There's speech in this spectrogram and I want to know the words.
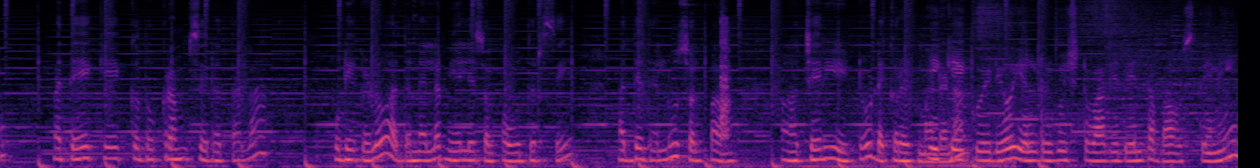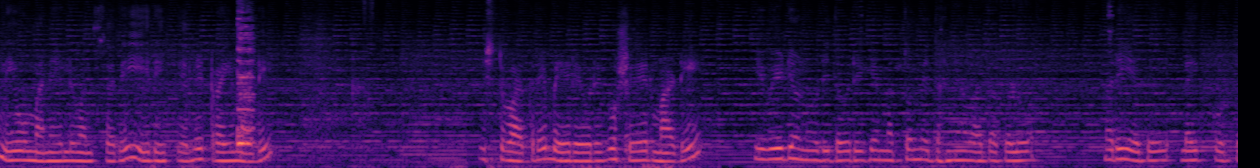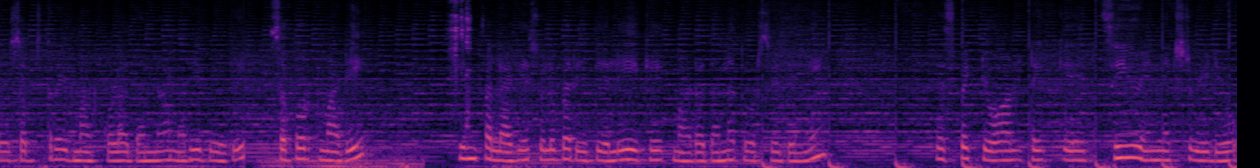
ಮತ್ತು ಕೇಕ್ದು ಕ್ರಮ್ಸ್ ಇರುತ್ತಲ್ಲ, ಪುಡಿಗಳು ಅದನ್ನೆಲ್ಲ ಮೇಲೆ ಸ್ವಲ್ಪ ಉದುರಿಸಿ, ಮಧ್ಯದಲ್ಲೂ ಸ್ವಲ್ಪ ಚೆರಿ ಇಟ್ಟು ಡೆಕೋರೇಟ್ ಮಾಡಿ ಕೇಕ್ ವಿಡಿಯೋ ಎಲ್ರಿಗೂ ಇಷ್ಟವಾಗಿದೆ ಅಂತ ಭಾವಿಸ್ತೀನಿ. ನೀವು ಮನೆಯಲ್ಲಿ ಒಂದ್ಸರಿ ಈ ರೀತಿಯಲ್ಲಿ ಟ್ರೈ ಮಾಡಿ. ಇಷ್ಟವಾದರೆ ಬೇರೆಯವರಿಗೂ ಶೇರ್ ಮಾಡಿ. ಈ ವಿಡಿಯೋ ನೋಡಿದವರಿಗೆ ಮತ್ತೊಮ್ಮೆ ಧನ್ಯವಾದಗಳು. ಮರೆಯದೆ ಲೈಕ್ ಕೊಟ್ಟು ಸಬ್ಸ್ಕ್ರೈಬ್ ಮಾಡ್ಕೊಳ್ಳೋದನ್ನು ಮರಿಬೇಡಿ. ಸಪೋರ್ಟ್ ಮಾಡಿ. ಸಿಂಪಲ್ಲಾಗಿ ಸುಲಭ ರೀತಿಯಲ್ಲಿ ಈ ಕೇಕ್ ಮಾಡೋದನ್ನು ತೋರಿಸಿದ್ದೀನಿ. Respect you all. Take care. See you in next video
